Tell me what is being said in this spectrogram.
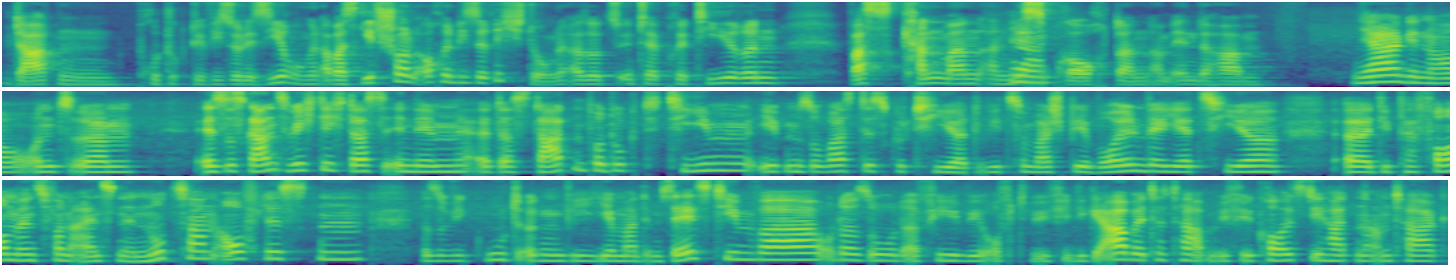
Datenprodukte, Visualisierungen. Aber es geht schon auch in diese Richtung, ne? also zu interpretieren, was kann man an Missbrauch ja. dann am Ende haben. Ja, genau. Und ähm, es ist ganz wichtig, dass in dem äh, das Datenproduktteam eben sowas diskutiert, wie zum Beispiel wollen wir jetzt hier äh, die Performance von einzelnen Nutzern auflisten, also wie gut irgendwie jemand im Sales-Team war oder so, oder viel, wie oft, wie viel die gearbeitet haben, wie viele Calls die hatten am Tag,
